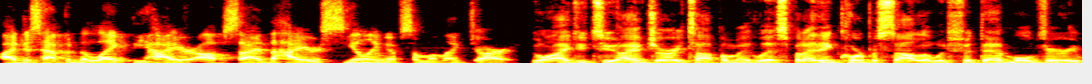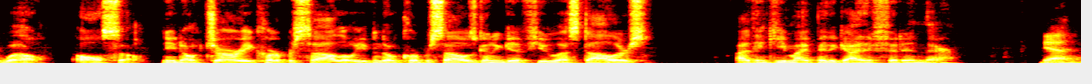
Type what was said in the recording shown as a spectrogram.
I just happen to like the higher upside, the higher ceiling of someone like Jarry. Well, I do too. I have Jarry top on my list, but I think Korpisalo would fit that mold very well also. You know, Jarry, Korpisalo, even though Korpisalo is going to get a few less dollars, I think he might be the guy to fit in there. Yeah.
